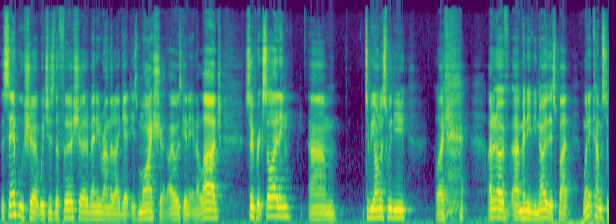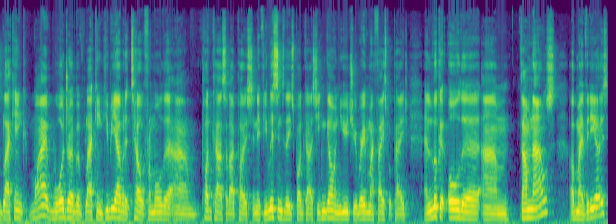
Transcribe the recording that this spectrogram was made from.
the sample shirt, which is the first shirt of any run that I get, is my shirt. I always get it in a large. Super exciting. Um, to be honest with you, like I don't know if uh, many of you know this, but when it comes to black ink, my wardrobe of black ink, you'll be able to tell from all the um, podcasts that I post. And if you listen to these podcasts, you can go on YouTube or even my Facebook page and look at all the um, thumbnails of my videos.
